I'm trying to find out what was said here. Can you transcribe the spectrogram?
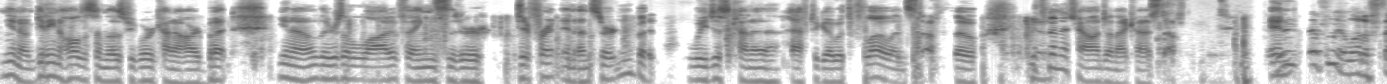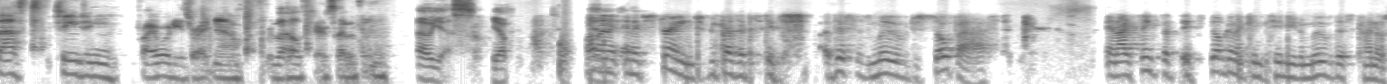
you know, getting a hold of some of those people are kind of hard. But you know, there's a lot of things that are different and uncertain, but we just kind of have to go with the flow and stuff. So it's been a challenge on that kind of stuff. And And there's definitely a lot of fast changing priorities right now for the healthcare side of things. oh yes, yep, Well, And- and, and it's strange because it's it's this has moved so fast, and I think that it's still going to continue to move this kind of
